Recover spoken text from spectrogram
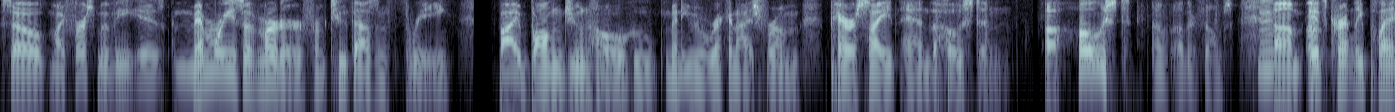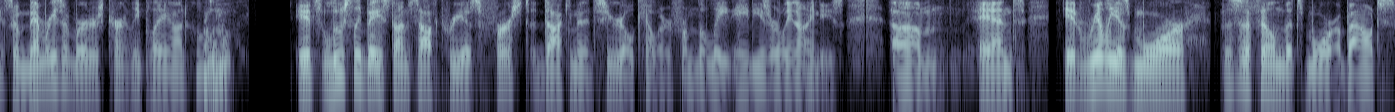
So my first movie is Memories of Murder from 2003 by Bong Joon Ho, who many of you recognize from Parasite and The Host and a host of other films. Hmm. Um, it's currently playing. So Memories of Murder is currently playing on Hulu. It's loosely based on South Korea's first documented serial killer from the late 80s, early 90s. Um, and it really is more, this is a film that's more about,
